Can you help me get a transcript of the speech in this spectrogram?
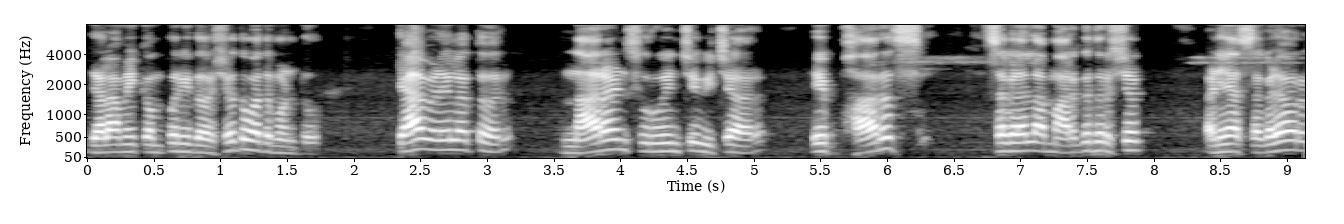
ज्याला आम्ही कंपनी दहशतवाद म्हणतो त्यावेळेला तर नारायण सुर्वेंचे विचार हे फारच सगळ्याला मार्गदर्शक आणि या सगळ्यावर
